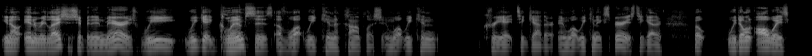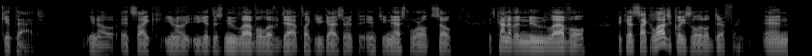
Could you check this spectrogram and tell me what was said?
you know, in a relationship and in marriage, we we get glimpses of what we can accomplish and what we can create together and what we can experience together, but we don't always get that you know it's like you know you get this new level of depth like you guys are at the empty nest world so it's kind of a new level because psychologically it's a little different and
